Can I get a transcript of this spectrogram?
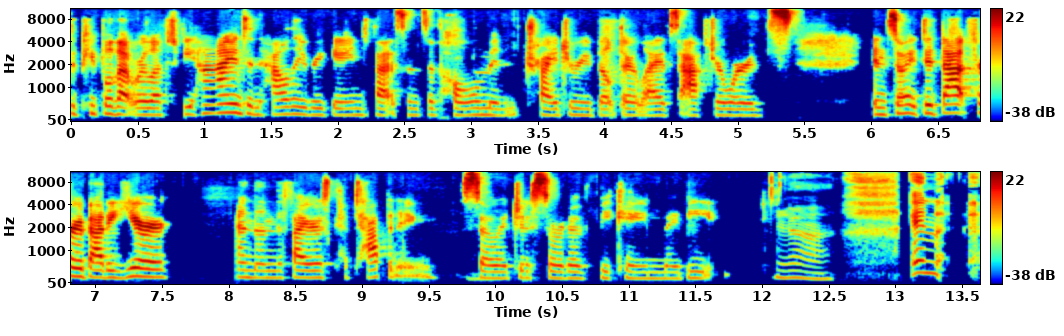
the people that were left behind and how they regained that sense of home and tried to rebuild their lives afterwards. And so I did that for about a year and then the fires kept happening. So it just sort of became my beat. Yeah. And uh,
